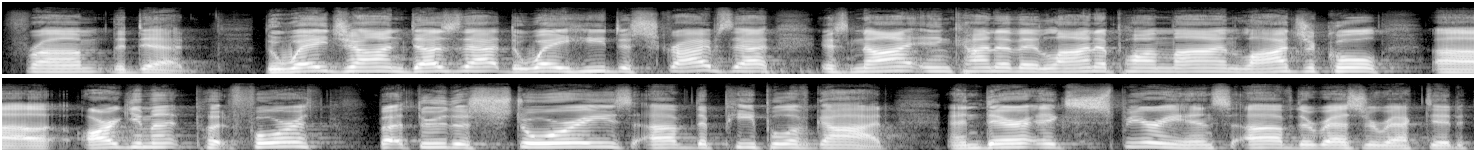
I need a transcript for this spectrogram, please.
from the dead. The way John does that, the way he describes that, is not in kind of a line upon line logical uh, argument put forth, but through the stories of the people of God and their experience of the resurrected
